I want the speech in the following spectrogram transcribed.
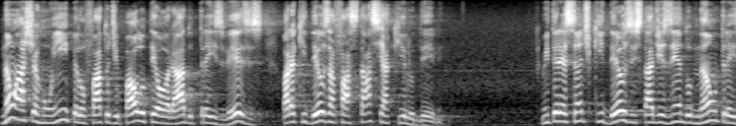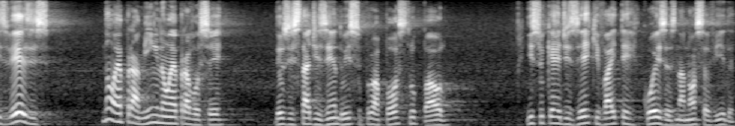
não acha ruim pelo fato de Paulo ter orado três vezes para que Deus afastasse aquilo dele. O interessante é que Deus está dizendo não três vezes, não é para mim, não é para você. Deus está dizendo isso para o apóstolo Paulo. Isso quer dizer que vai ter coisas na nossa vida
